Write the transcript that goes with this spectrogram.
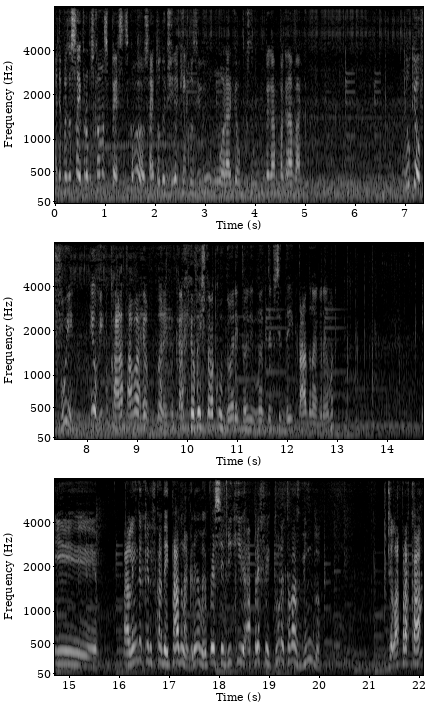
Aí depois eu saí pra buscar umas peças. Como eu saio todo dia, que é inclusive um horário que eu costumo pegar pra gravar. No que eu fui, eu vi que o cara tava. Mano, o cara realmente tava com dor, então ele manteve-se deitado na grama. E além daquele ficar deitado na grama, eu percebi que a prefeitura tava vindo de lá pra cá,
